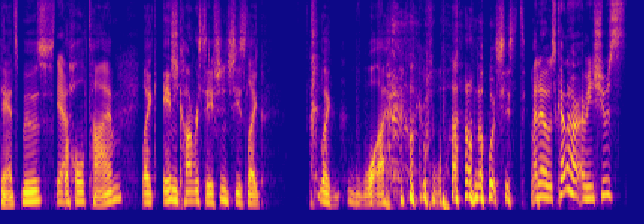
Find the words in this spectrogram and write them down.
dance moves Yeah. the whole time. Like in conversation, she's like like why like I don't know what she's doing. I know it was kind of hard. I mean, she was.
